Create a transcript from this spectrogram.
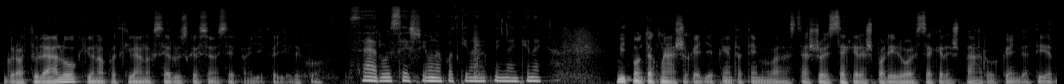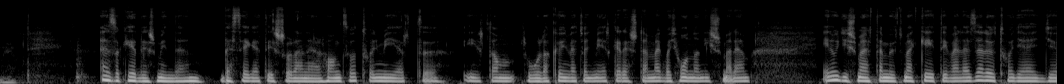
gratulálok, jó napot kívánok, szervusz, köszönöm szépen, hogy itt vagy, Ildikó. Szervusz, és jó napot kívánok mindenkinek. Mit mondtak mások egyébként a témaválasztásról, hogy Szekeres Paliról, Szekeres Párról könyvet írni? Ez a kérdés minden beszélgetés során elhangzott, hogy miért írtam róla könyvet, vagy miért kerestem meg, vagy honnan ismerem. Én úgy ismertem őt meg két évvel ezelőtt, hogy egy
